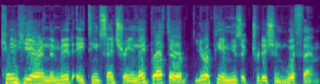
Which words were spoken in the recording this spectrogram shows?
came here in the mid 18th century and they brought their European music tradition with them.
